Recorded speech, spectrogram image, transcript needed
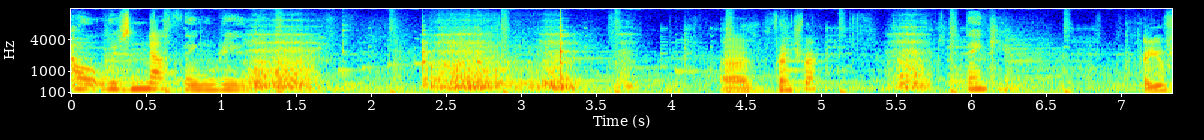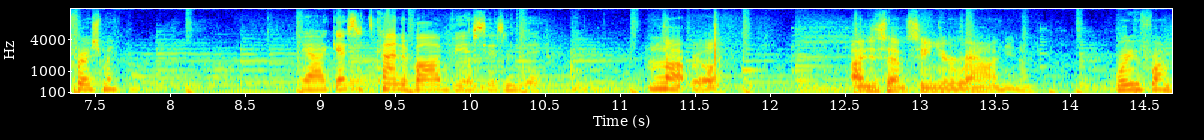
Oh, it was nothing really. Uh, French fry? Thank you. Are you a freshman? Yeah, I guess it's kind of obvious, isn't it? Not really. I just haven't seen you around, you know. Where are you from?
